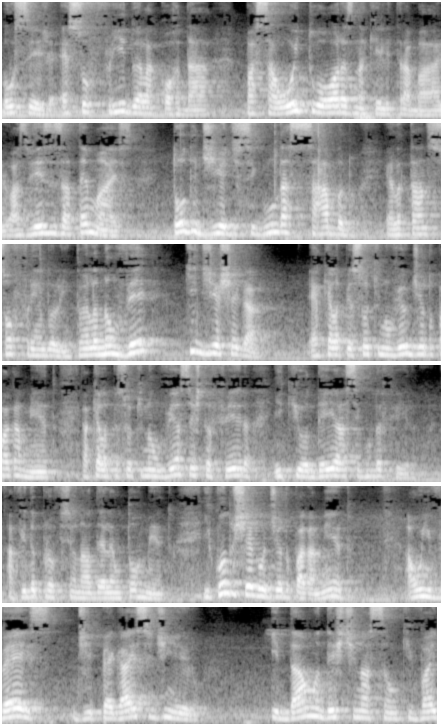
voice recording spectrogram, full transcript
Ou seja, é sofrido ela acordar, passar oito horas naquele trabalho, às vezes até mais todo dia, de segunda a sábado, ela está sofrendo ali. Então ela não vê que dia chegar. É aquela pessoa que não vê o dia do pagamento, é aquela pessoa que não vê a sexta-feira e que odeia a segunda-feira. A vida profissional dela é um tormento. E quando chega o dia do pagamento, ao invés de pegar esse dinheiro e dar uma destinação que vai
